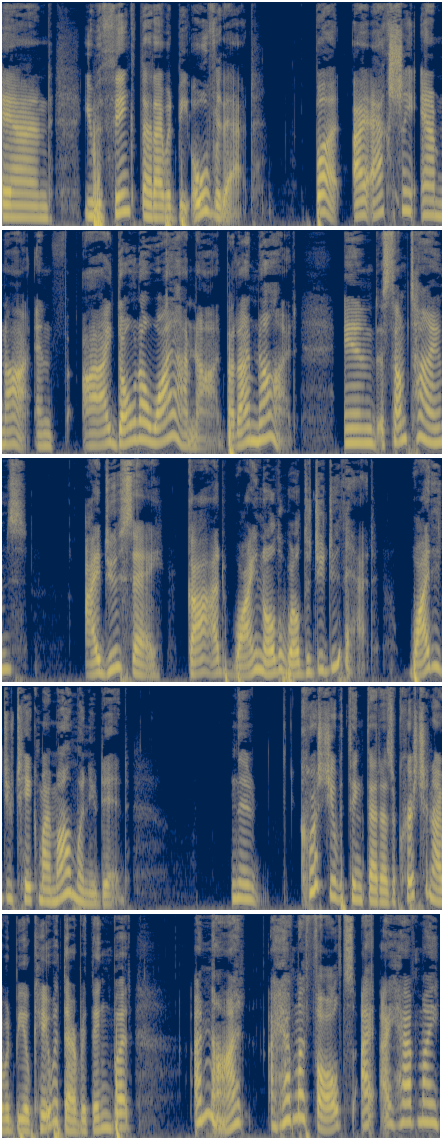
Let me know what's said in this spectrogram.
And you would think that I would be over that. But I actually am not. And I don't know why I'm not, but I'm not. And sometimes I do say, God, why in all the world did you do that? Why did you take my mom when you did? Of course, you would think that as a Christian, I would be okay with everything, but I'm not. I have my faults. I, I have my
